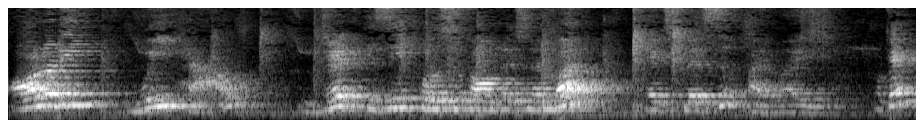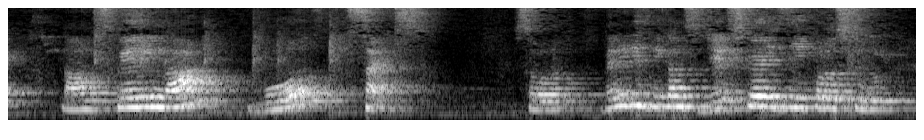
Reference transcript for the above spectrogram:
Already we have z is equals to complex number x plus iy okay? Now squaring on both sides. So when it is becomes z square is equals to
